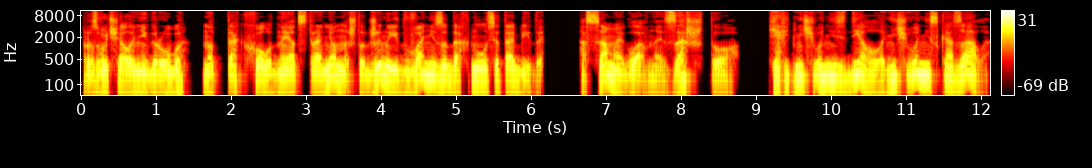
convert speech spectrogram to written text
Прозвучало не грубо, но так холодно и отстраненно, что Джина едва не задохнулась от обиды. А самое главное, за что? Я ведь ничего не сделала, ничего не сказала.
